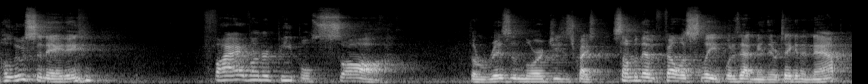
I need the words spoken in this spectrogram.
hallucinating. 500 people saw the risen Lord Jesus Christ. Some of them fell asleep. What does that mean? They were taking a nap?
